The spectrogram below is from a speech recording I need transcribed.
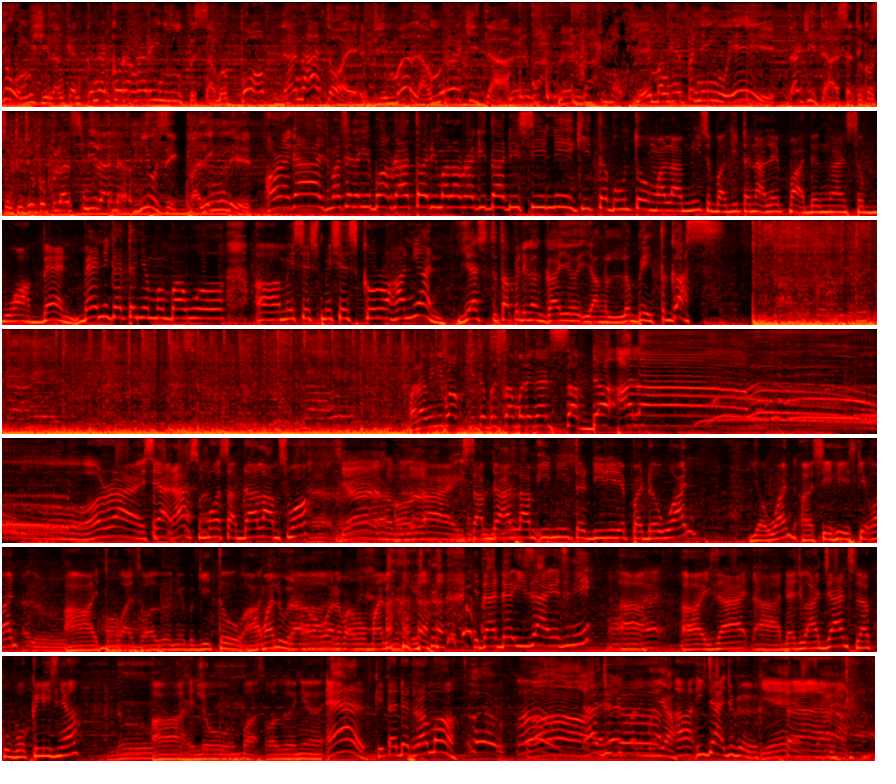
Jom hilangkan penat korang hari ni bersama Bob dan Atoy di Malam Rakita. Memang happening weh. Rakita 107.9 Music paling lit. Alright guys, masih lagi Bob Data di Malam Ragita di sini. Kita beruntung malam ni sebab kita nak lepak dengan sebuah band. Band ni katanya membawa uh, mesej-mesej kerohanian. Yes, tetapi dengan gaya yang lebih tegas. Bersama dengan Sabda Alam. Oh, alright, sihat lah semua sabda alam semua? Siap, Alhamdulillah. Alright, sabda alam ini terdiri daripada Wan. Ya Wan, uh, say hey sikit Wan. Hello. Ah itu Wan suaranya begitu. Ah, Malu lah ah, orang dapat malu sikit. kita ada Izzat kat sini. Ah, ah Izzat ah, dan juga Ajan selaku vokalisnya. Hello. Ah hello nampak suaranya. El, kita ada drama. Hello. Oh, dan El juga mulia. ah, Ijat juga. Yes,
